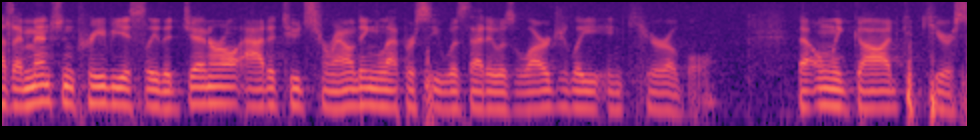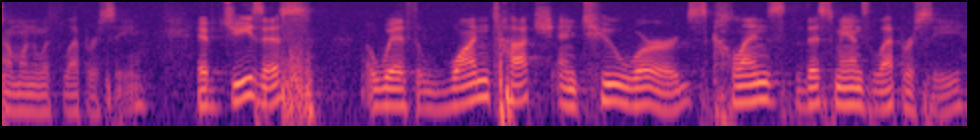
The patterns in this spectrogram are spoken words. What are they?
As I mentioned previously, the general attitude surrounding leprosy was that it was largely incurable, that only God could cure someone with leprosy. If Jesus, with one touch and two words, cleansed this man's leprosy,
